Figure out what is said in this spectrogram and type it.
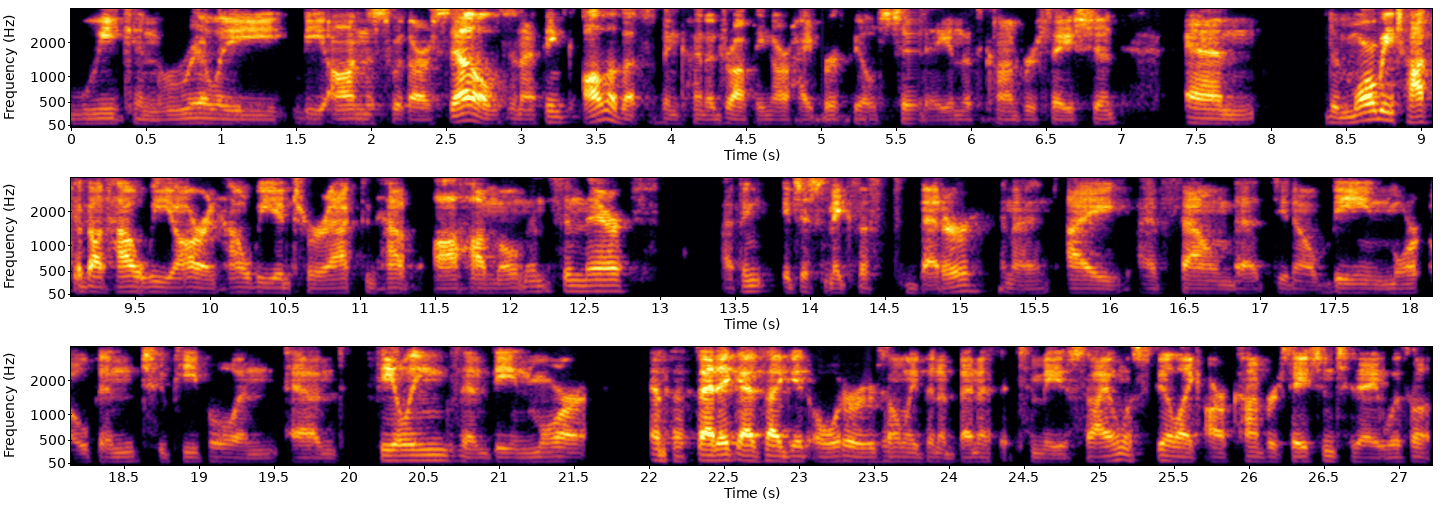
we can really be honest with ourselves, and I think all of us have been kind of dropping our hyperfields today in this conversation. And the more we talk about how we are and how we interact and have aha moments in there, I think it just makes us better. And I, I have found that, you know, being more open to people and, and feelings and being more empathetic as I get older has only been a benefit to me. So I almost feel like our conversation today was a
